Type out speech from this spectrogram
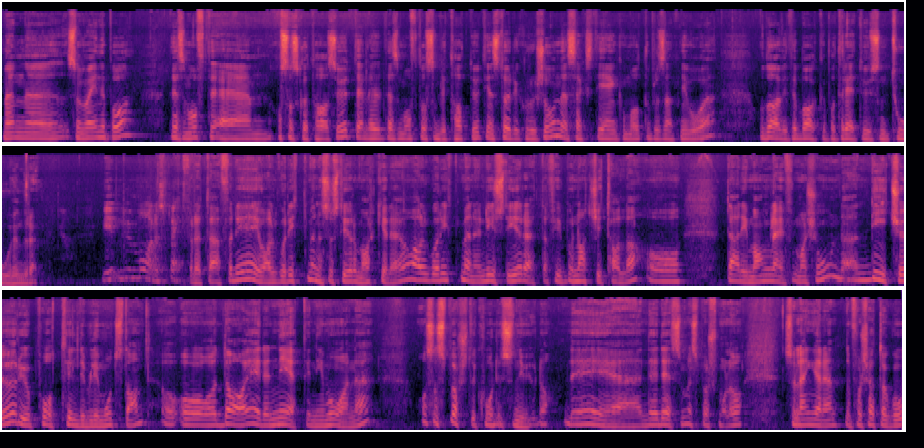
Men uh, som vi var inne på, det som ofte er, også skal tas ut, eller det som ofte også blir tatt ut i en større korreksjon, er 61,8 %-nivået. Og da er vi tilbake på 3200. Vi, vi, må ha respekt for dette, for det er jo algoritmene som styrer markedet. og Algoritmene de styrer etter Fibonacci-tallene. og Der de mangler informasjon, de kjører jo på til det blir motstand. Og, og da er det ned til nivåene. Og så spørs det hvor det snur. da. Det er, det er det, som er spørsmålet. Så lenge rentene fortsetter å gå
